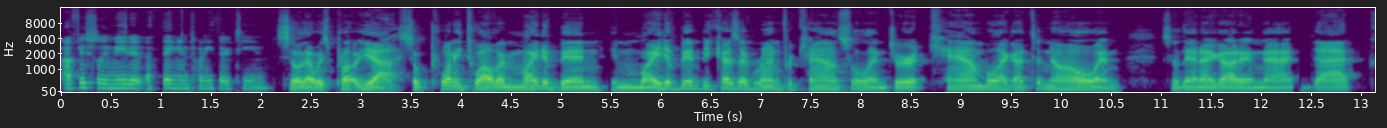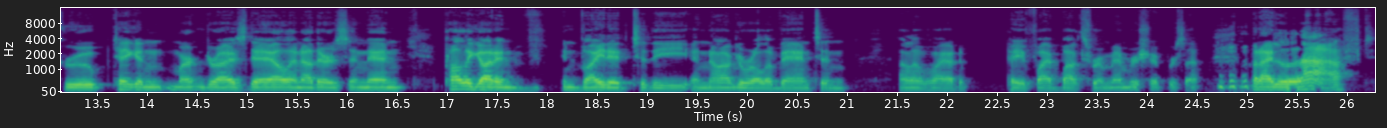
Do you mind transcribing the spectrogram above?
officially made it a thing in 2013. So that was probably yeah, so 2012 I might have been it might have been because I've run for council and Jarrett Campbell I got to know and so then I got in that that group taking Martin Drysdale and others and then probably got in, invited to the inaugural event and I don't know if I had to pay five bucks for a membership or something. but I laughed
